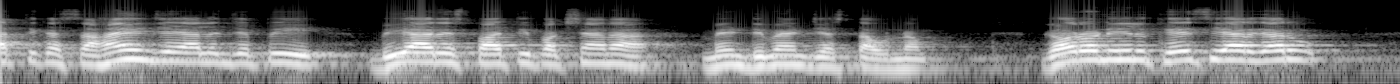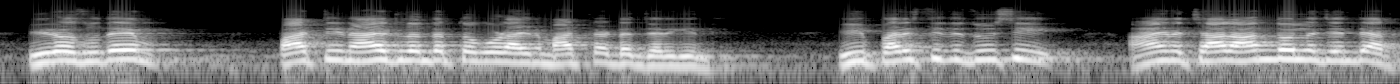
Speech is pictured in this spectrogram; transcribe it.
ఆర్థిక సహాయం చేయాలని చెప్పి బీఆర్ఎస్ పార్టీ పక్షాన మేము డిమాండ్ చేస్తూ ఉన్నాం. గౌరవనీయులు కేసీఆర్ గారు ఈరోజు ఉదయం పార్టీ నాయకులందరితో కూడా ఆయన మాట్లాడడం జరిగింది. ఈ పరిస్థితి చూసి ఆయన చాలా ఆందోళన చెందారు.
